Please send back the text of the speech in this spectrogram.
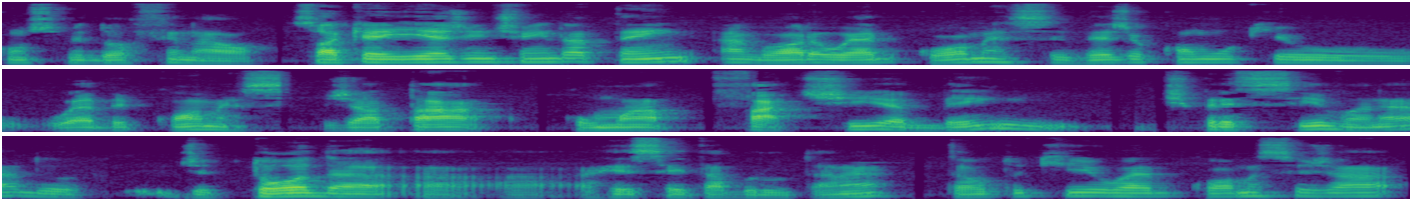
consumidor final. Só que aí a gente ainda tem agora o web commerce. Veja como que o web commerce já está com uma fatia bem expressiva né, do, de toda a, a, receita bruta. Né? Tanto que o e-commerce já,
